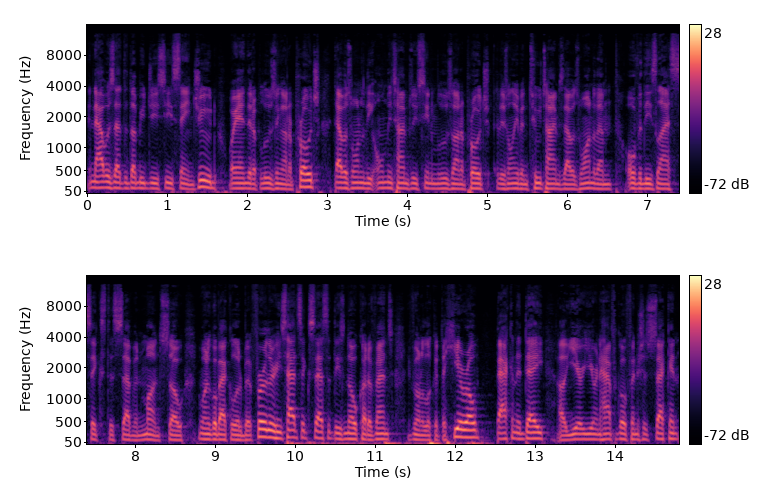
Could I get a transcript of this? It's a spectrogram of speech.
and that was at the WGC St. Jude, where he ended up losing on approach. That was one of the only times we've seen him lose on approach. There's only been two times that was one of them over these last six to seven months. So you want to go back a little bit further. He's had success at these no cut events. If you want to look at the hero, back in the day, a year, year and a half ago, finishes second,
